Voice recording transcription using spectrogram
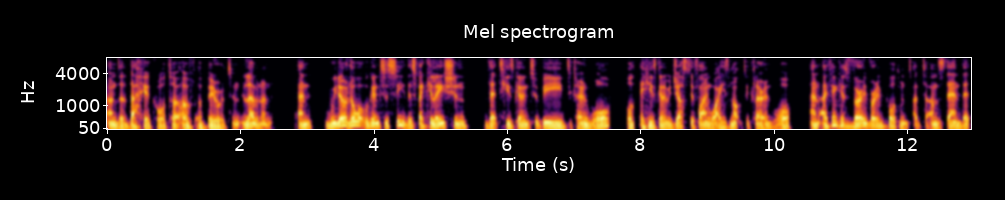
under the Dahya quarter of, of Beirut in Lebanon. And we don't know what we're going to see. The speculation that he's going to be declaring war or he's going to be justifying why he's not declaring war. And I think it's very, very important to understand that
